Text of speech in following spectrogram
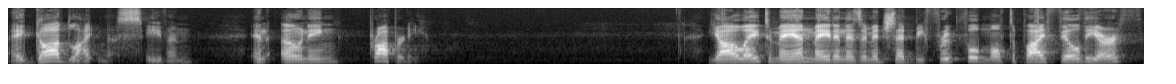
a godlikeness, even, in owning property. Yahweh to man, made in his image, said, Be fruitful, multiply, fill the earth,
